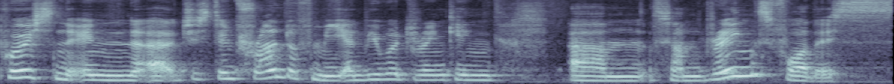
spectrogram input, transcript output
person in uh, just in front of me and we were drinking um, some drinks for this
